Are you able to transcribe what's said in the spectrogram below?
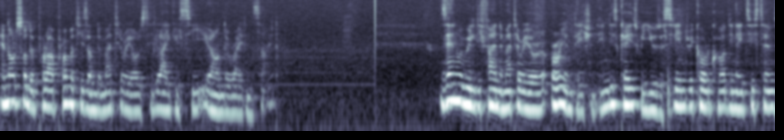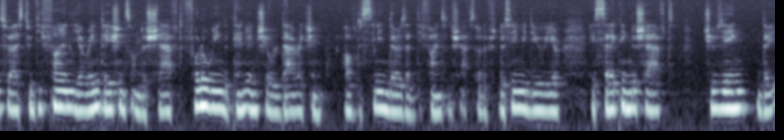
and also the polar properties on the materials like you see here on the right hand side. Then we will define the material orientation. In this case, we use a cylindrical coordinate system so as to define the orientations on the shaft following the tangential direction of the cylinders that defines the shaft. So the, the thing we do here is selecting the shaft, choosing the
